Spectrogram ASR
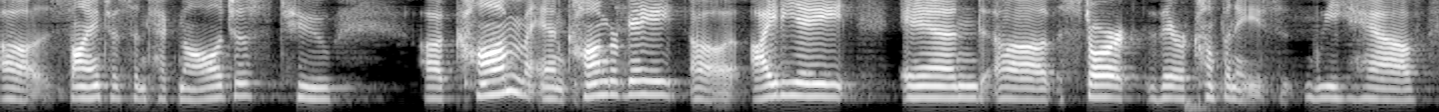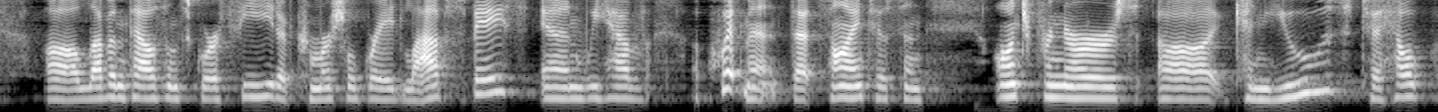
uh, scientists and technologists to uh, come and congregate, uh, ideate, and uh, start their companies. We have uh, 11,000 square feet of commercial grade lab space, and we have equipment that scientists and entrepreneurs uh, can use to help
